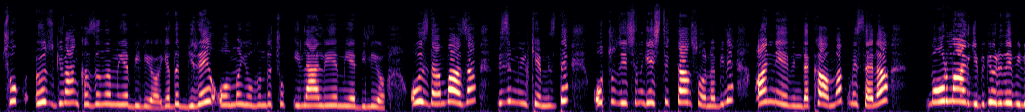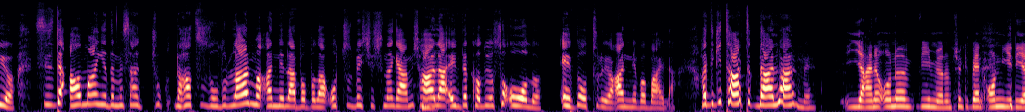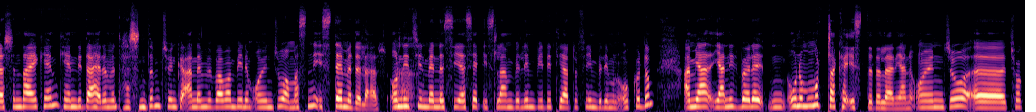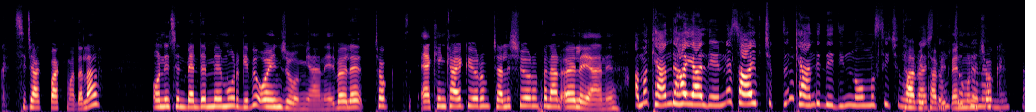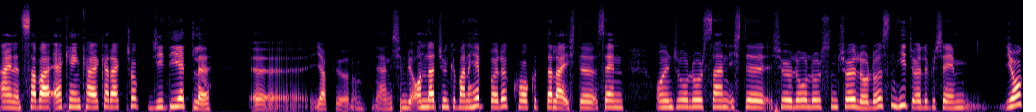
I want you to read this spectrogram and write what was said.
çok özgüven kazanamayabiliyor ya da birey olma yolunda çok ilerleyemeyebiliyor. O yüzden bazen bizim ülkemizde 30 yaşını geçtikten sonra bile anne evinde kalmak mesela normal gibi görülebiliyor. Sizde Almanya'da mesela çok rahatsız olurlar mı anneler babalar 35 yaşına gelmiş hala evde kalıyorsa oğlu evde oturuyor anne babayla. Hadi git artık derler mi? Yani onu bilmiyorum çünkü ben 17 yaşındayken kendi daireme taşındım çünkü annem ve babam benim oyuncu olmasını istemediler. Onun Ha. için ben de siyaset, İslam bilim, bir de tiyatro film bilimini okudum. Ama ya- yani böyle m, onu mutlaka istediler. Yani oyuncu e, çok sıcak bakmadılar. Onun için ben de memur gibi oyuncuyum yani. Böyle çok erken kalkıyorum, çalışıyorum falan öyle yani. Ama kendi hayallerine sahip çıktın. Kendi dediğinin olması için Tabii, uğraştın. tabii. Bu Ben çok bunu çok- önemli. Aynen sabah erken kalkarak çok ciddiyetle e, yapıyorum. Yani şimdi onlar çünkü bana hep böyle korkuttular işte sen oyuncu olursan işte şöyle olursun şöyle olursun hiç öyle bir şeyim yok.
